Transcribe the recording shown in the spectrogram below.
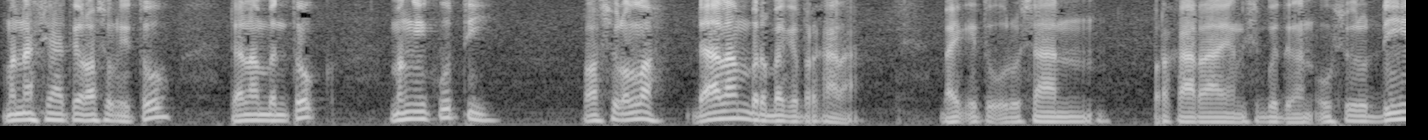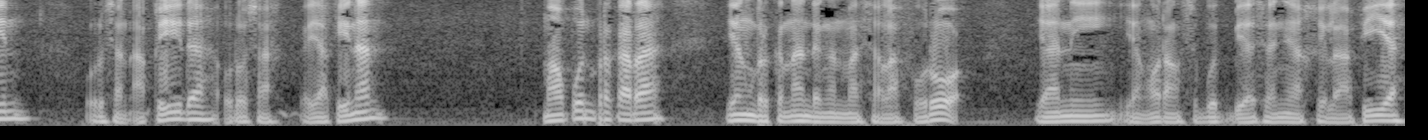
menasihati Rasul itu dalam bentuk mengikuti Rasulullah dalam berbagai perkara. Baik itu urusan perkara yang disebut dengan usuluddin, urusan akidah, urusan keyakinan maupun perkara yang berkenaan dengan masalah furu' yakni yang orang sebut biasanya khilafiyah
